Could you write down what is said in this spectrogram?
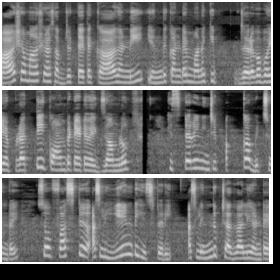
ఆషమాష సబ్జెక్ట్ అయితే కాదండి. ఎందుకంటే మనకి జరగబోయే ప్రతి కాంపిటేటివ్ ఎగ్జామ్లో హిస్టరీ నుంచి పక్కా బిట్స్ ఉంటాయి. సో ఫస్ట్ అసలు ఏంటి హిస్టరీ అసలు ఎందుకు చదవాలి అంటే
